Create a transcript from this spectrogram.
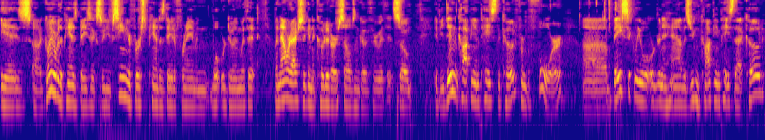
is uh, going over the Pandas basics. So you've seen your first Pandas data frame and what we're doing with it, but now we're actually going to code it ourselves and go through with it. So if you didn't copy and paste the code from before, uh, basically what we're going to have is you can copy and paste that code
